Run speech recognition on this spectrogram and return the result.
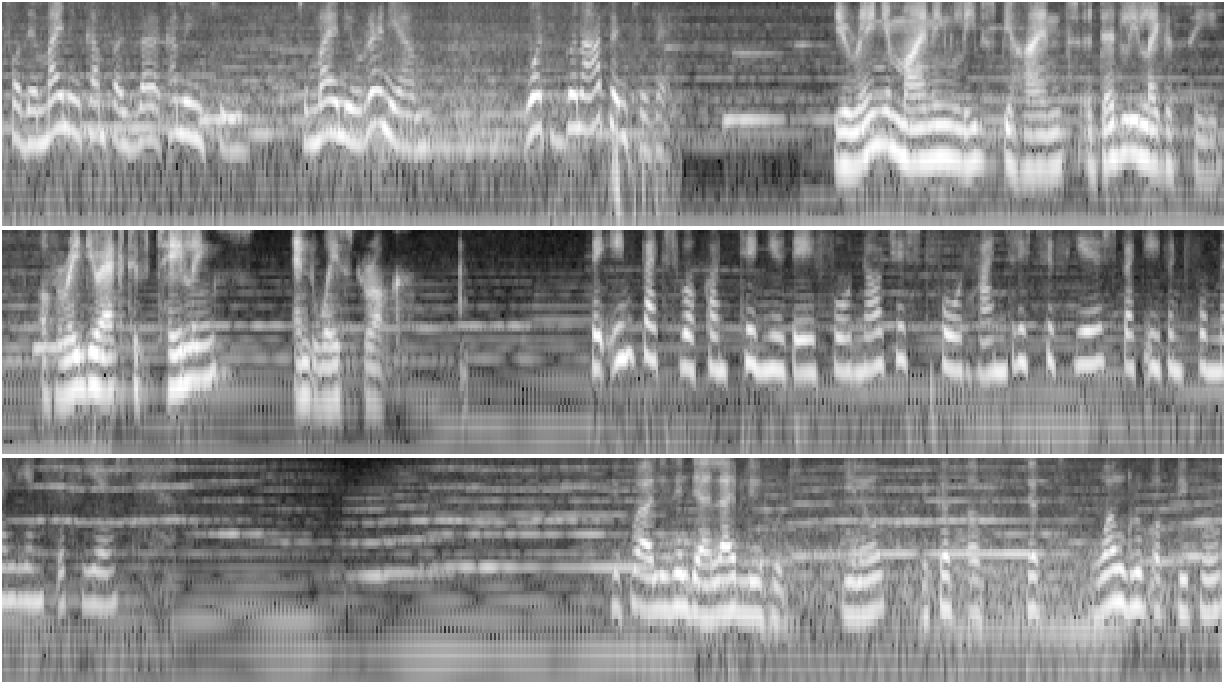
for the mining companies that are coming to, to mine uranium, what is going to happen to them? Uranium mining leaves behind a deadly legacy of radioactive tailings and waste rock. The impacts will continue therefore not just for hundreds of years but even for millions of years. People are losing their livelihood, you know, because of just one group of people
